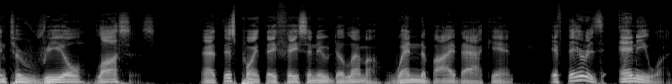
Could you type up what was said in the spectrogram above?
into real losses. And at this point, they face a new dilemma when to buy back in. If there is anyone,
